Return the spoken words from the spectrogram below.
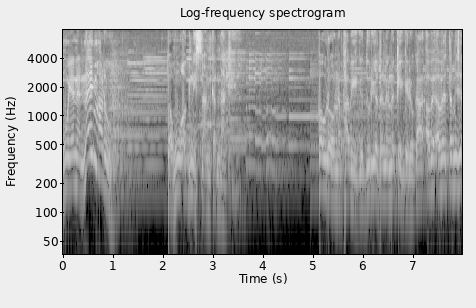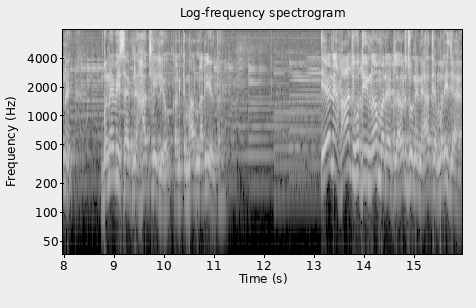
હું એને નહીં મારું, તો હું અગ્નિ સ્નાન કરી નાખે. કૌરવને ફાવી ગયું, દુર્યોધને નક્કી કર્યું કે હવે હવે તમે છે ને બનેવી સાહેબને હાચવી લ્યો, કારણ કે મારનારી હતા. એને હાજ સુધી ન મરે એટલે અર્જુન એને હાથે મરી જાય,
